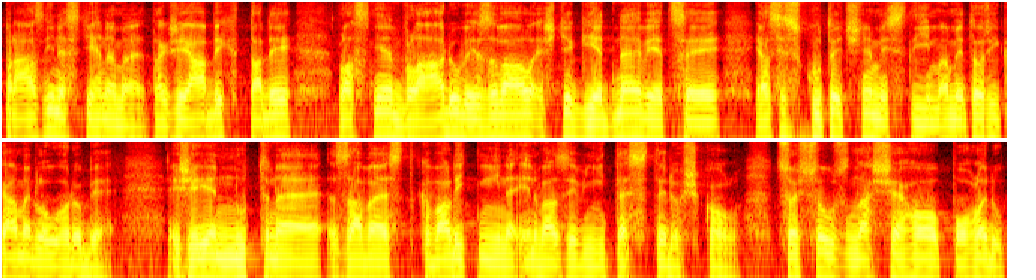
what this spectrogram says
prázdní nestihneme. Takže já bych tady vlastně vládu vyzval ještě k jedné věci. Já si skutečně myslím, a my to říkáme dlouhodobě, že je nutné zavést kvalitní neinvazivní testy do škol, což jsou z našeho pohledu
